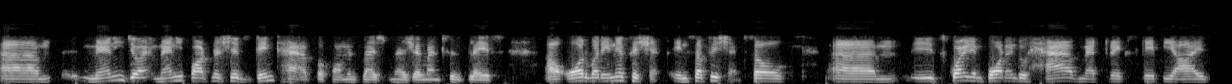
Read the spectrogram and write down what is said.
um, many jo- many partnerships didn't have performance me- measurements in place or were inefficient, insufficient. So um, it's quite important to have metrics, KPIs,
